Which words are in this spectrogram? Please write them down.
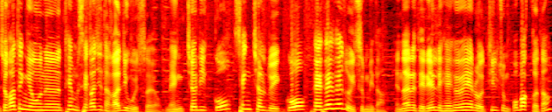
저 같은 경우는 템 세 가지 다 가지고 있어요. 맹철 있고 생철도 있고 회회회도 있습니다. 옛날에 데리엘리 회회회로 딜 좀 뽑았거든.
